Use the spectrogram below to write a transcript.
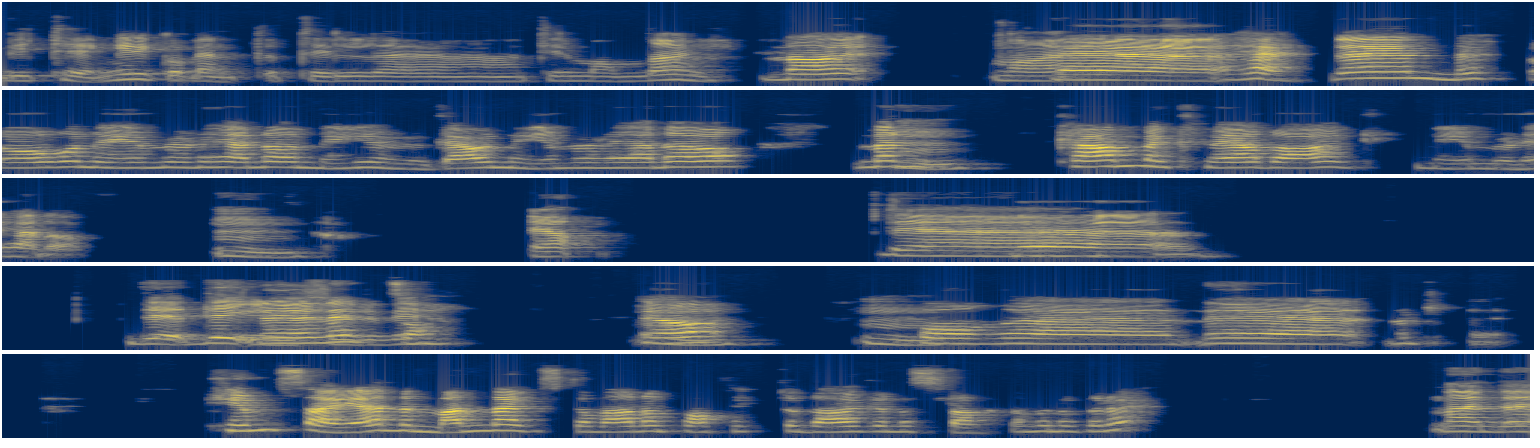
Vi trenger ikke å vente til, eh, til mandag. Nei, Nei. det er nytt år og nye muligheter, ny uke og nye muligheter. Men Mm, hva med hver dag nye muligheter? mm. Ja. Det, Det, det, er innfører vi. sånn. Ja. Mm. For uh, det Kim sier at mandag skal være den perfekte dagen å starte med noe nytt. Nei, det,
